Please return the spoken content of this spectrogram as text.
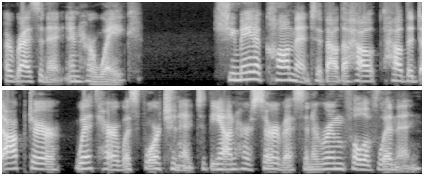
a resident in her wake. She made a comment about the, how, how the doctor with her was fortunate to be on her service in a room full of women.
